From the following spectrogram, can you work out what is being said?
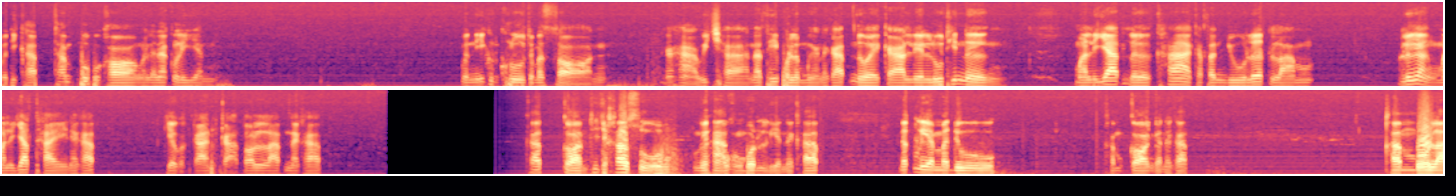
วัสดีครับท่านผู้ปกครองและนักเรียน วันนี้คุณครูจะมาสอนเนื้อหาวิชาหน้าที่พลเมืองนะครับ หน่วยการเรียนรู้ที่หนึ่งมารยาทเลอค่ากตัญญูเลิศล้ำ เรื่องมารยาทไทยนะครับ เกี่ยวกับการกล่าวต้อนรับนะครับ ครับก่อนที่จะเข้าสู่เนื้อหาของบทเรียนนะครับ นักเรียนมาดูคำกรก่อนนะครับ คำโบร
